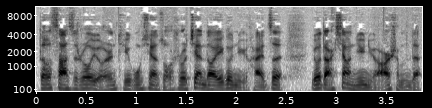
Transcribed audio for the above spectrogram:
德克萨斯州有人提供线索说见到一个女孩子有点像你女儿什么的，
